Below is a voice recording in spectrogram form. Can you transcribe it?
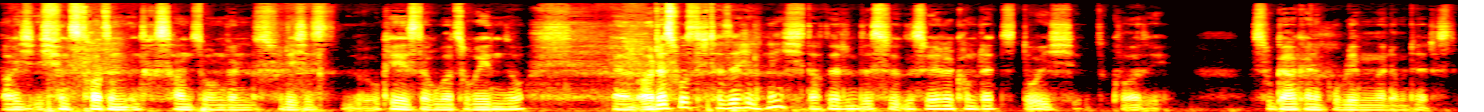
aber ich, ich finde es trotzdem interessant so und wenn es für dich ist, okay ist, darüber zu reden so. Ähm, aber das wusste ich tatsächlich nicht. Ich dachte, das, das wäre komplett durch quasi. Dass du gar keine Probleme mehr damit hättest.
